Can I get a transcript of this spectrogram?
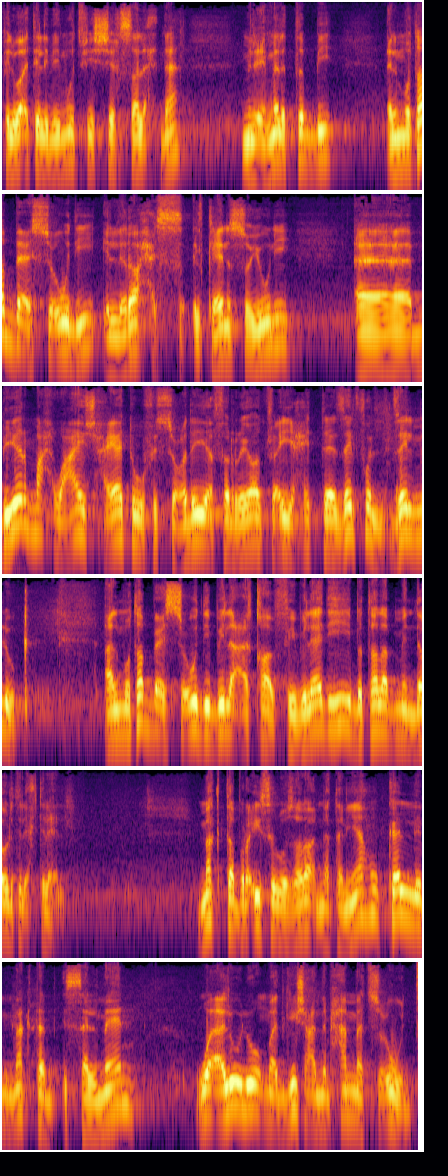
في الوقت اللي بيموت فيه الشيخ صالح ده من الإهمال الطبي المطبع السعودي اللي راح الكيان الصهيوني آه بيرمح وعايش حياته في السعودية في الرياض في أي حتة زي الفل زي الملوك. المطبع السعودي بلا عقاب في بلاده بطلب من دولة الاحتلال. مكتب رئيس الوزراء نتنياهو كلم مكتب السلمان وقالوا له ما تجيش عند محمد سعود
